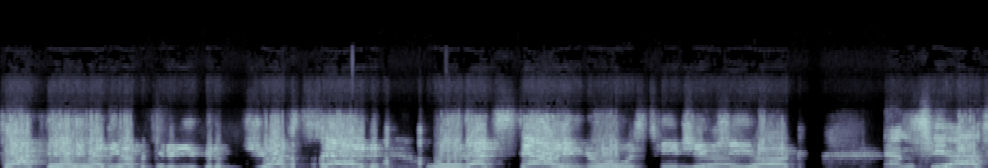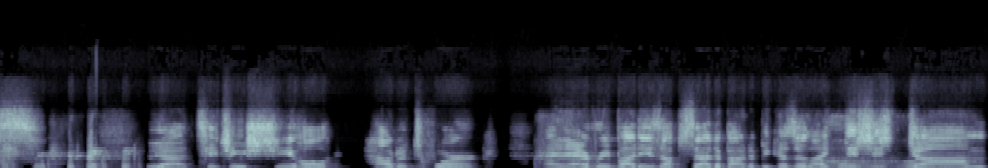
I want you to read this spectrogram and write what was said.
Fuck, there you had the opportunity. You could have just said where that stallion girl was teaching Yeah. She-Hulk. MTS, yeah, teaching She-Hulk how to twerk, and everybody's upset about it because they're like, "This is Oh. dumb.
